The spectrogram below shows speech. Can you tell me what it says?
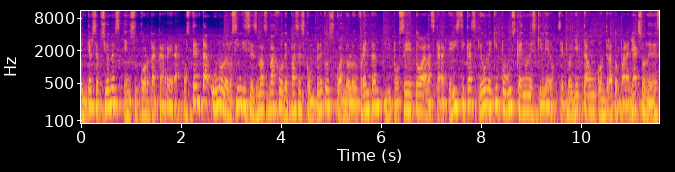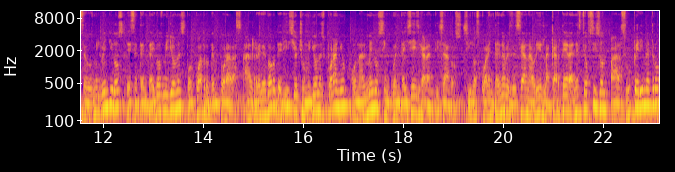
intercepciones en su corta carrera. Ostenta uno de los índices más bajos de pases completos cuando lo enfrentan y posee todas las características que un equipo busca en un esquinero. Se proyecta un contrato para Jackson en este 2022 de 72 millones por cuatro temporadas, alrededor de 18 millones por año con al menos 56 garantizados. Si los 49 desean abrir la cartera en este offseason para su perímetro,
